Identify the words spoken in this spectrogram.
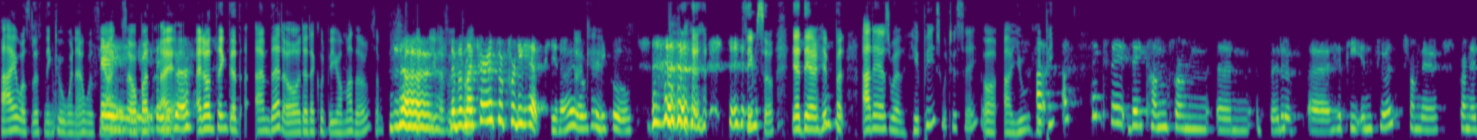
I was listening to when I was young. so, but I go. I don't think that I'm that old that I could be your mother. So No, you have no, but my parents were pretty hip. You know, they Okay. were pretty cool. seems so. Yeah, they are hip, but are they as well hippies? Would you say, or are you I, hippie? I think they they come from um, a bit of uh, hippie influence from their from their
